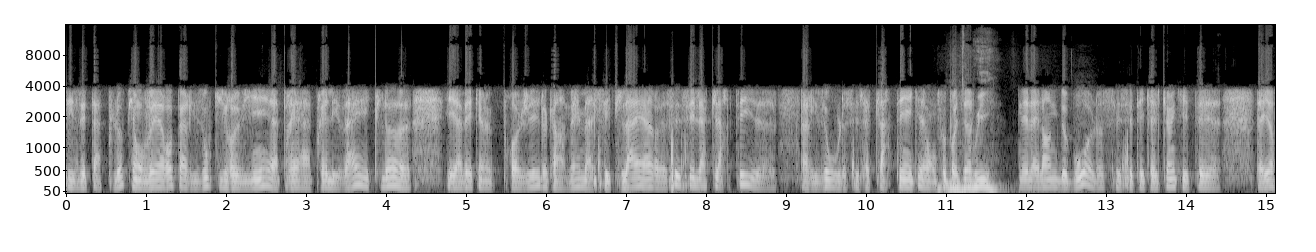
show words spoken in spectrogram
ces étapes-là. Puis on verra Parizeau qui revient après après l'évêque là, euh, et avec un projet là quand même assez clair. C'est la clarté Parizeau. C'est la clarté. On peut pas dire. Oui. La langue de bois, là, c'était quelqu'un qui était. D'ailleurs,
